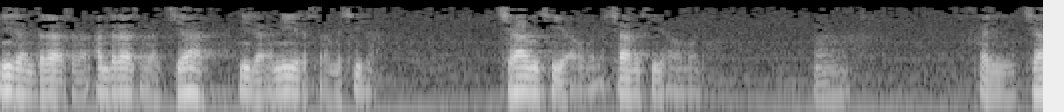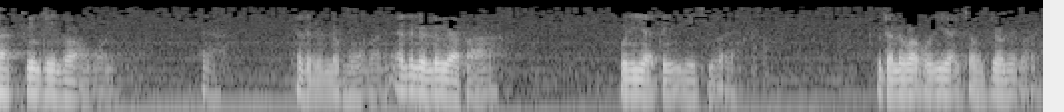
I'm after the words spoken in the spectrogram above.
နိဒန္တရဆိုတာအန္တရဆိုတာဈာနိဒာအနိရဆိုတာမရှိတာဈာမရှိအောင်ပေါ့အခြားမရှိအောင်ပေါ့အဲဒီဈာကင်းကင်းတော့အောင်ပေါ့အဲအဲ့ဒါလိုလုပ်နေရပါတယ်အဲ့ဒါလိုလုပ်ရပါ ဝိရိယသိအရေးကြီးပါတယ်ဘုဒ္ဓလောကဝိရိယအကြောင်းပြောခဲ့ပါတယ်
